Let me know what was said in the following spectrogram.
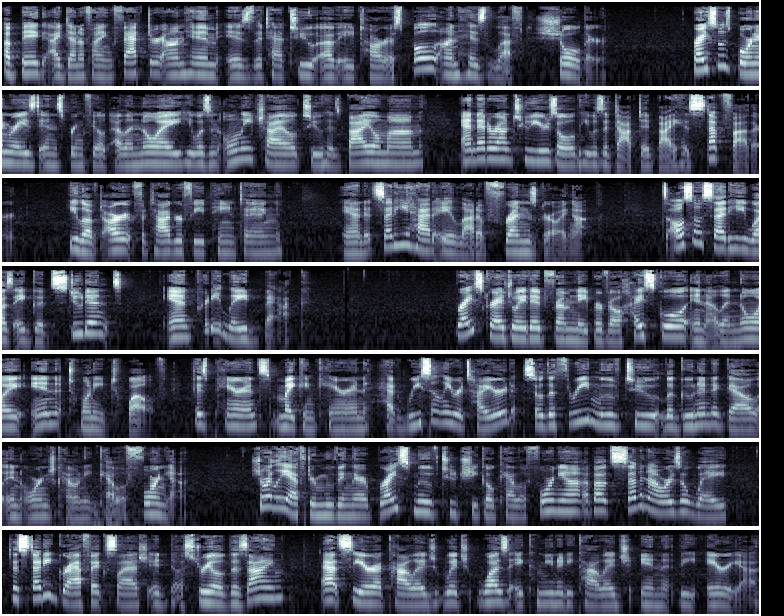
A big identifying factor on him is the tattoo of a Taurus bull on his left shoulder. Bryce was born and raised in Springfield, Illinois. He was an only child to his bio mom and at around two years old, he was adopted by his stepfather. He loved art, photography, painting, and it said he had a lot of friends growing up. It's also said he was a good student and pretty laid back. Bryce graduated from Naperville High School in Illinois in 2012. His parents, Mike and Karen, had recently retired, so the three moved to Laguna Niguel in Orange County, California. Shortly after moving there, Bryce moved to Chico, California, about seven hours away, to study graphic slash industrial design at Sierra College, which was a community college in the area.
